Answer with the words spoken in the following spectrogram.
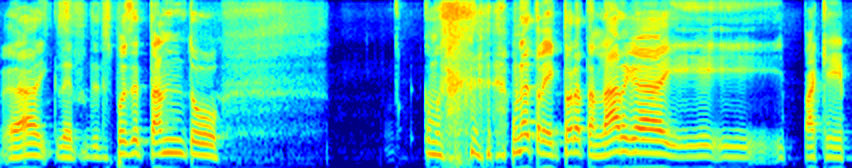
¿verdad? Y de- de- después de tanto. como una trayectoria tan larga y, para que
